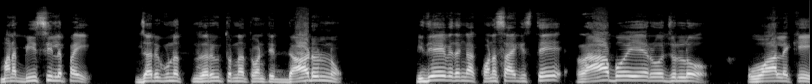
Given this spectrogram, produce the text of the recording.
మన బీసీలపై జరుగున జరుగుతున్నటువంటి దాడులను ఇదే విధంగా కొనసాగిస్తే రాబోయే రోజుల్లో వాళ్ళకి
